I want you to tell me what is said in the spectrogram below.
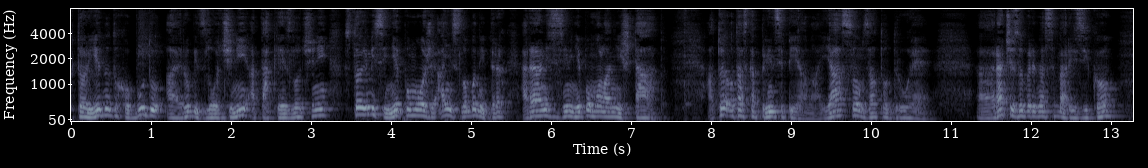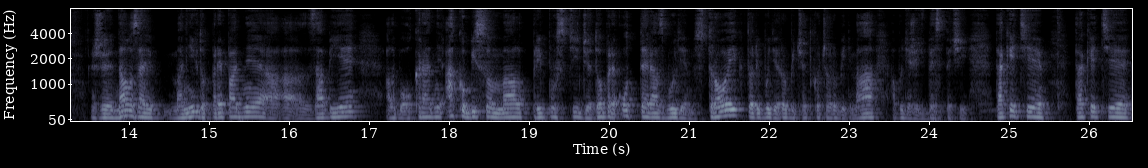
ktorí jednoducho budú aj robiť zločiny a také zločiny, s ktorými si nepomôže ani slobodný trh a reálne si s nimi nepomohol ani štát. A to je otázka principiálna. Ja som za to druhé radšej zoberiem na seba riziko, že naozaj ma niekto prepadne a, a zabije alebo okradne, ako by som mal pripustiť, že dobre, odteraz budem stroj, ktorý bude robiť všetko, čo robiť má a bude žiť v bezpečí. Také tie, také tie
